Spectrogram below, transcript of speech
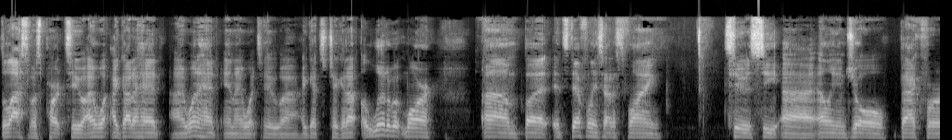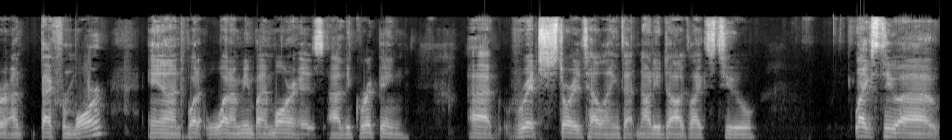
The Last of Us Part Two. I, w- I got ahead, I went ahead, and I went to uh, I got to check it out a little bit more, um, but it's definitely satisfying to see uh, Ellie and Joel back for uh, back for more. And what what I mean by more is uh, the gripping, uh, rich storytelling that Naughty Dog likes to likes to uh,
